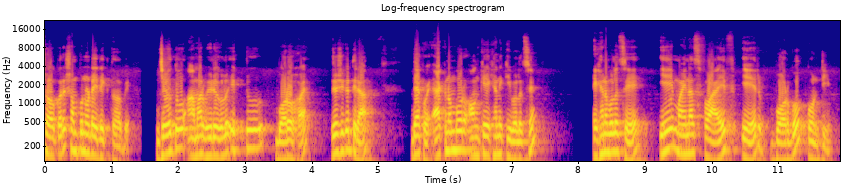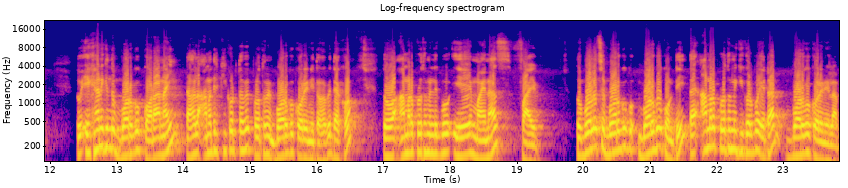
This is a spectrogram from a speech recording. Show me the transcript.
সহকারে সম্পূর্ণটাই দেখতে হবে। যেহেতু আমার ভিডিওগুলো একটু বড় হয়, প্রিয় শিক্ষার্থীরা, দেখো, এক নম্বর অঙ্কে এখানে কি বলেছে? এখানে বলেছে এ মাইনাস ফাইভ এর বর্গ কোনটি? তো এখানে কিন্তু বর্গ করা নাই, তাহলে আমাদের কি করতে হবে? প্রথমে বর্গ করে নিতে হবে। দেখো, তো আমরা প্রথমে লিখব এ মাইনাস ফাইভ তো বলেছে বর্গ বর্গ কোনটি? তাই আমরা প্রথমে কি করব? এটার বর্গ করে নিলাম।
